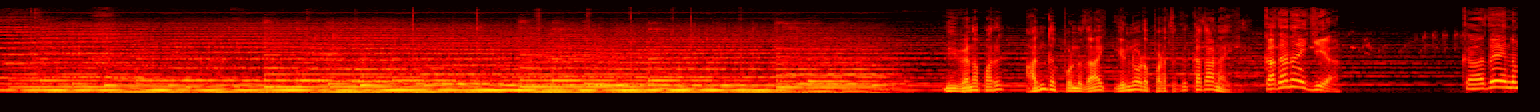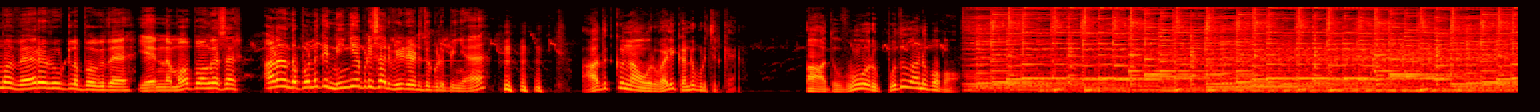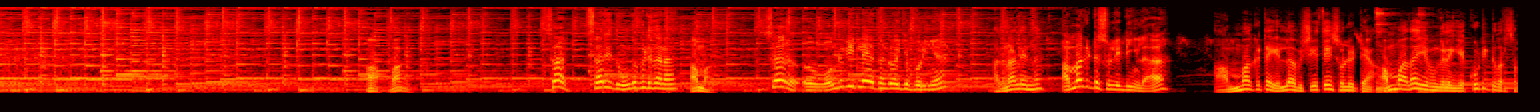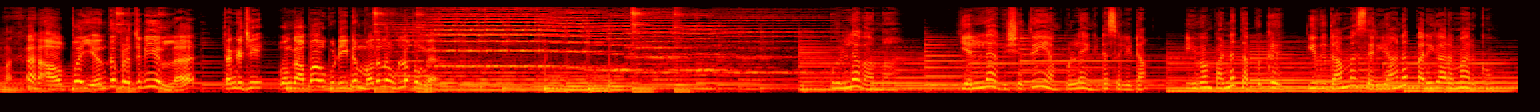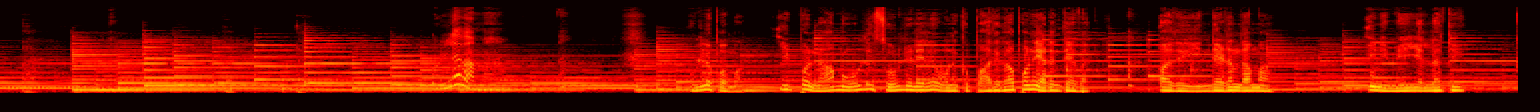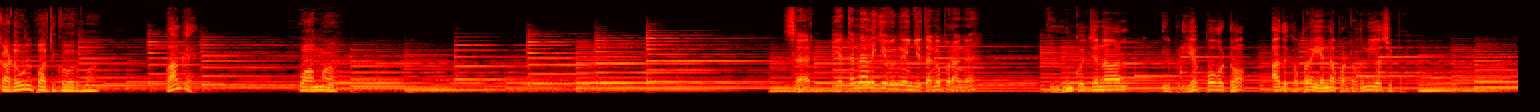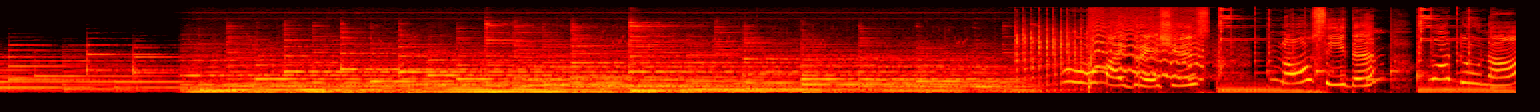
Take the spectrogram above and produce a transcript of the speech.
நீ வேணா பாரு. அந்த பொண்ணு தான் என்னோட படத்துக்கு கதாநாயகி. கதாநாயகியா? கதை என்னமோ வேற ரூட்ல போகுதே. என்னமோ போங்க சார் ஆனா அந்த பொண்ணுக்கு நீங்க எப்படி சார் வீடு எடுத்து கொடுப்பீங்க? அதுக்கு நான் ஒரு வழி கண்டுபிடிச்சிருக்கேன். அதுவும் ஒரு புது அனுபவம். ஆ வாங்க. சார் சார் இது உங்க வீடு தானே? ஆமா. சார் உங்க வீட்லயே தங்க வைக்க போறீங்க? அதனால என்ன? அம்மா கிட்ட சொல்லிட்டீங்களா? அம்மா கிட்ட எல்லா விஷயத்தையும் சொல்லிட்டேன். அம்மா தான் இவங்களை இங்க கூட்டிட்டு வர சொன்னாங்க. அப்ப எந்த பிரச்சனையும் இல்ல. தங்கச்சி உங்க அப்பாவை கூட்டிட்டு முதல்ல உள்ள போங்க. உள்ள வாமா எல்லா விஷயத்தையும் என் புள்ள என்கிட்ட சொல்லிட்டான். இவன் பண்ண தப்புக்கு இதுதாம்மா சரியான பரிகாரமா இருக்கும். உள்ள வாமா உள்ள போமா இப்போ நாம உள்ள சூழ்நிலையில உனக்கு பாதுகாப்பான இடம் தேவை. அது இந்த இடம் தாம்மா இனிமே எல்லாத்தையும் கடவுள் பார்த்துக்க வருமா வாங்க. வாமா சார் எத்தனை நாளைக்கு இவங்க இங்க தங்க போறாங்க? இன்னும் கொஞ்ச நாள் இப்படியே போகட்டும். அதுக்கப்புறம் என்ன பண்றதுன்னு யோசிப்போம். Gracious! Now see them. What do now?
